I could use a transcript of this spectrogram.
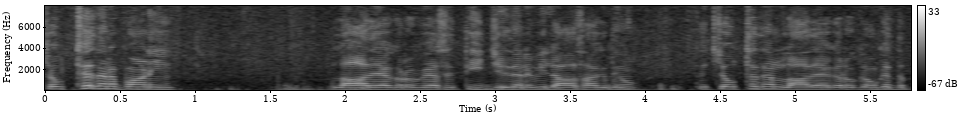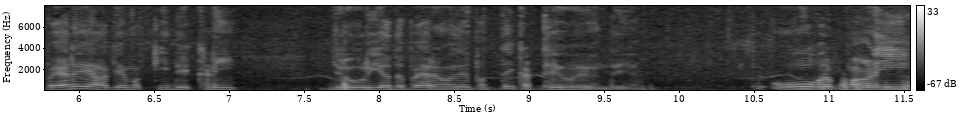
ਚੌਥੇ ਦਿਨ ਪਾਣੀ ਲਾ ਦਿਆ ਕਰੋ, ਵੈਸੇ ਤੀਜੇ ਦਿਨ ਵੀ ਲਾ ਸਕਦੇ ਹੋ ਤੇ ਚੌਥੇ ਦਿਨ ਲਾ ਦਿਆ ਕਰੋ, ਕਿਉਂਕਿ ਦੁਪਹਿਰੇ ਆ ਕੇ ਮੱਕੀ ਦੇਖਣੀ ਜ਼ਰੂਰੀ ਆ, ਦੁਪਹਿਰੇ ਇਹਦੇ ਪੱਤੇ ਇਕੱਠੇ ਹੋਏ ਹੁੰਦੇ ਆ। ਤੇ ਉਹ ਫਿਰ ਪਾਣੀ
